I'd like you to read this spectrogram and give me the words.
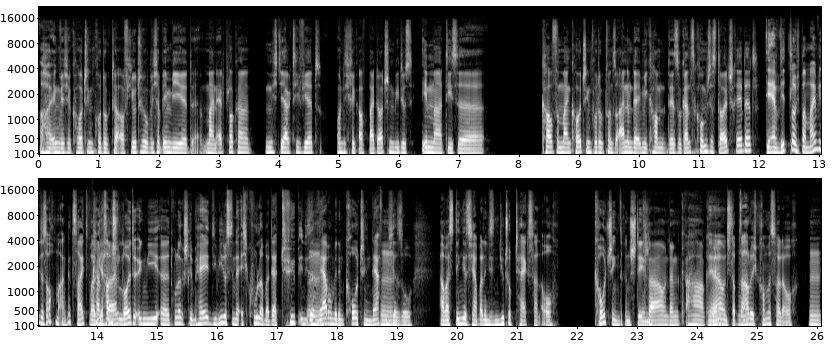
oh, irgendwelche Coaching-Produkte auf YouTube. Ich habe irgendwie meinen Adblocker nicht deaktiviert und ich krieg auch bei deutschen Videos immer diese kaufe mein Coaching-Produkt von so einem, der irgendwie kaum, der so ganz komisches Deutsch redet. Der wird, glaube ich, bei meinen Videos auch mal angezeigt, weil Kann wir haben sein. schon Leute irgendwie äh, drunter geschrieben, hey, die Videos sind ja echt cool, aber der Typ in dieser Mhm. Werbung mit dem Coaching nervt mich Mhm. ja so. Aber das Ding ist, ich habe halt in diesen YouTube-Tags halt auch Coaching drin stehen. Klar, und dann, ah, okay. Ja, und ich glaube, Hm. dadurch kommt es halt auch. Hm.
